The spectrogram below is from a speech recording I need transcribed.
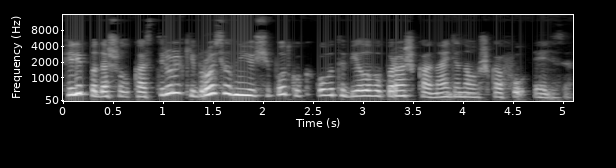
Филипп подошел к кастрюльке и бросил в нее щепотку какого-то белого порошка, найденного в шкафу Эльзы.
